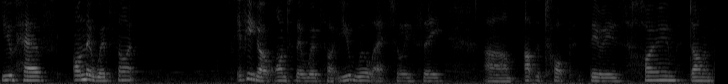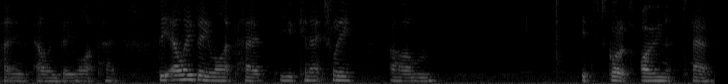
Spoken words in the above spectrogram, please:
You have on their website if you go onto their website, you will actually see um, up the top there is Home Diamond Paintings LED light pad. The LED light pad, you can actually, um, it's got its own tab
